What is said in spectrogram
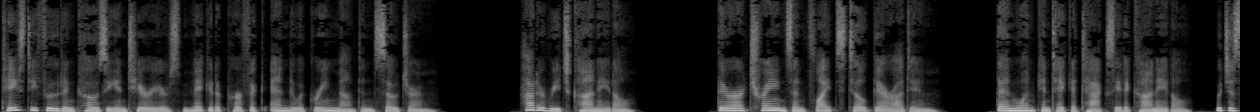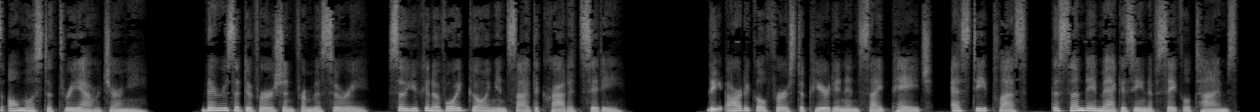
tasty food, and cozy interiors make it a perfect end to a Green Mountain sojourn. How to reach Kanatal. There are trains and flights till Dehradun. Then one can take a taxi to Kanatal, which is almost a three hour journey. There is a diversion from Mussoorie, so you can avoid going inside the crowded city. The article first appeared in Insight Page, SD Plus, the Sunday magazine of Sakal Times,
